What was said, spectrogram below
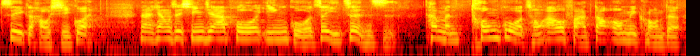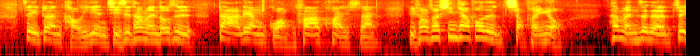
是一个好习惯。那像是新加坡、英国这一阵子，他们通过从 Alpha 到 Omicron 的这一段考验，其实他们都是大量广发快筛。比方说新加坡的小朋友，他们这个最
